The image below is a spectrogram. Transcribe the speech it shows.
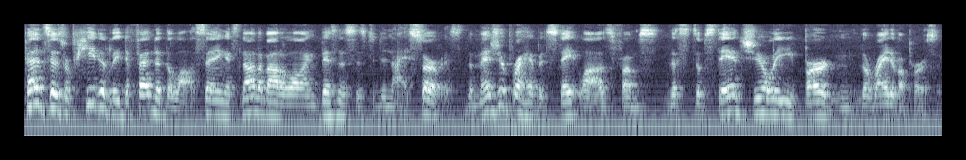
Pence has repeatedly defended the law, saying it's not about allowing businesses to deny service. The measure prohibits state laws from the substantially burden the right of a person,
